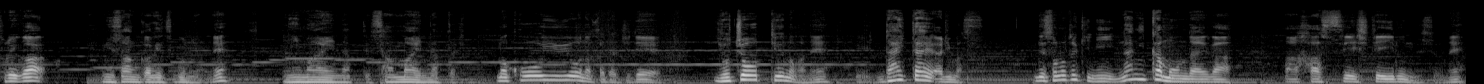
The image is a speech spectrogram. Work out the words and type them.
それが23ヶ月後にはね2万円になって3万円になったり、まあ、こういうような形で予兆っていうのがね大体あります。でその時に何か問題が発生しているんですよね。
